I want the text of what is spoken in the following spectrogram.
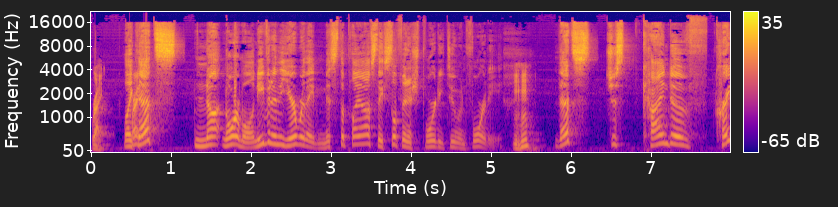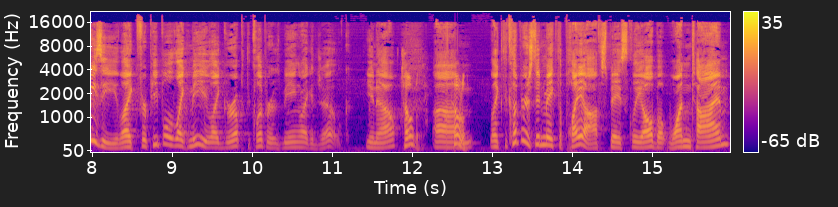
Right. Like right. that's not normal. And even in the year where they missed the playoffs, they still finished 42 and 40. Mm-hmm. That's just kind of crazy. Like for people like me, like grew up with the Clippers being like a joke, you know? Totally. Um, totally. Like the Clippers didn't make the playoffs basically all but one time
